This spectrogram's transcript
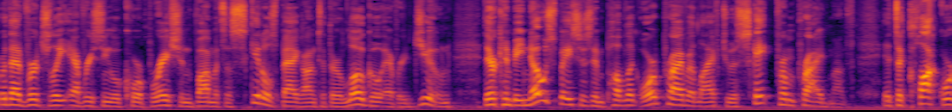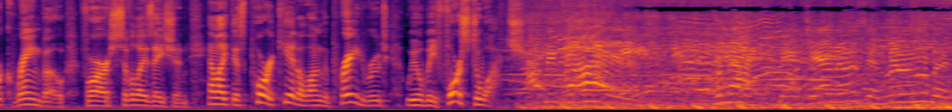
or that virtually every single corporation vomits a Skittles bag onto their logo every June. There can be no spaces in public or private life to escape from Pride Month. It's a clockwork rainbow for our civilization civilization. And like this poor kid along the parade route, we will be forced to watch. Happy Pride! We got bandanas and lube and.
